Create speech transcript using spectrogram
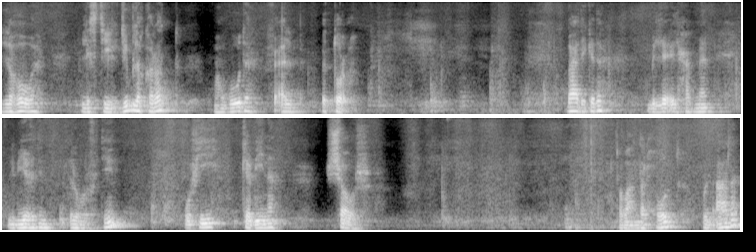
اللي هو ال style. دي بلاكارات موجودة في قلب الطرقة. بعد كده بنلاقي الحمام. اللي بيخدم الغرفتين وفي كابينة شاور. طبعا ده الحوض والقعدة.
